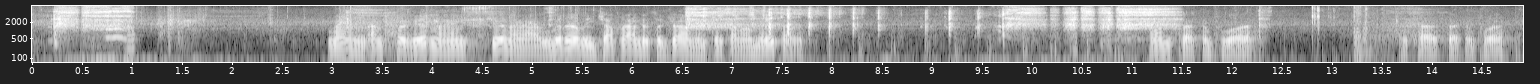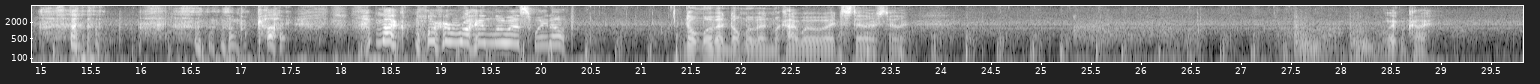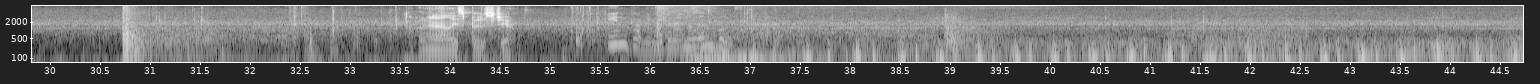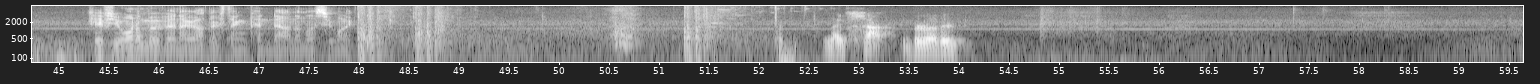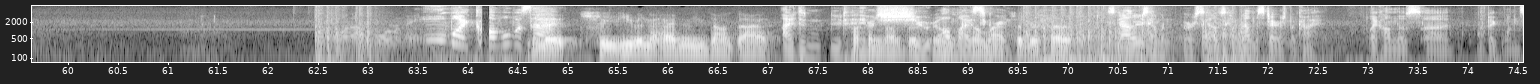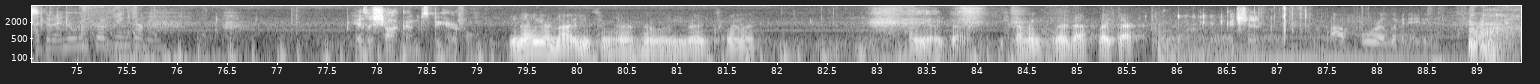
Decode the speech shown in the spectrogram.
Man, I'm so good, my name's Kieran and I literally jump around as a drone and think I'm amazing. One second floor. Okay, second floor. Oh Mackay. Macklemore and Ryan Lewis, wait up. Don't move in, don't move in. Mackay, wait, wait, wait. Stay there, stay there. Wait, okay. I'm gonna at least boost you. Incoming adrenaline boost. Okay, if you want to move in, I got their thing pinned down, unless you want to. Nice shot, brother. one on four remaining. Oh my god, what was that? Lit, shoot you in the head and you don't die. I didn't. You didn't Fucking even love shoot thing on my so screen. much at this house. Skylar's coming, or Skylar's coming down the stairs, Mackay. Like on those, uh, the big ones. Adrenaline surge incoming. He has a shotgun, just be careful. You know you're not using her ability, right, Taylor? Oh yeah, go. He's coming. Right there. Right there. Good shit. Op 4 eliminated. Friendly mission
